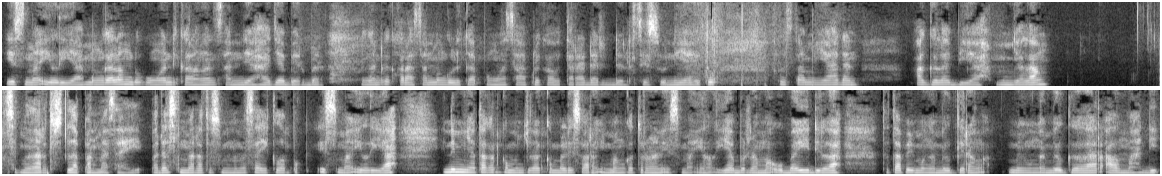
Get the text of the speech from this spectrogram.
Ismailiyah menggalang dukungan di kalangan Sandiahaja Berber dengan kekerasan menggulingkan penguasa Afrika Utara dari dinasti Sunni yaitu Rustamiyah dan Aglabiyah menjelang 908 Masehi. Pada 909 Masehi, kelompok Ismailiyah ini menyatakan kemunculan kembali seorang imam keturunan Ismail. Ia bernama Ubaidillah, tetapi mengambil, gerang, mengambil gelar Al-Mahdi.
